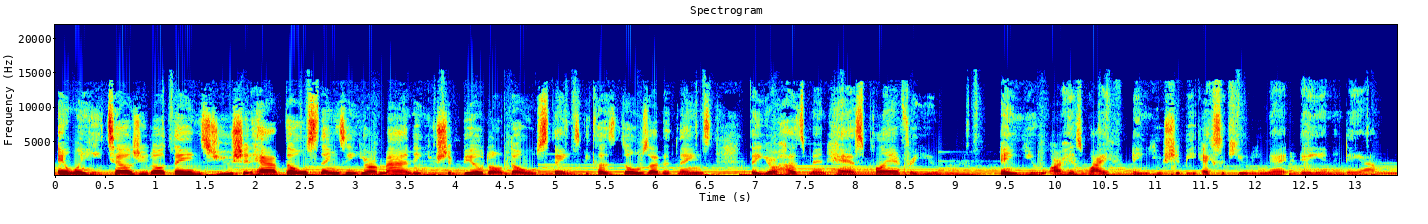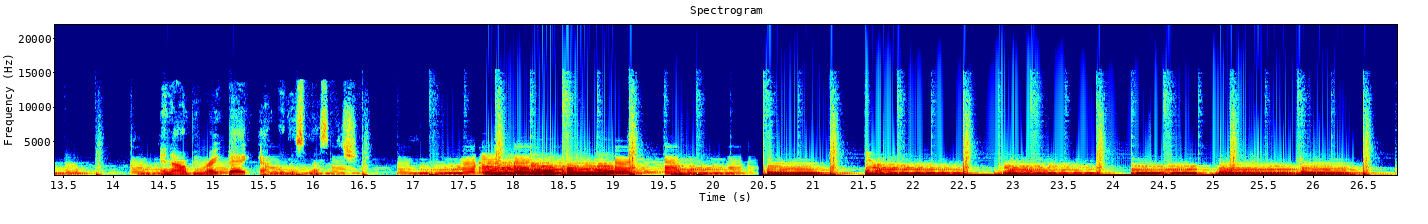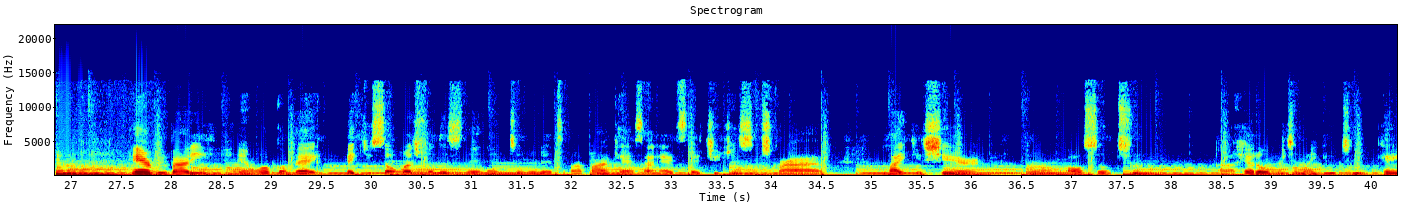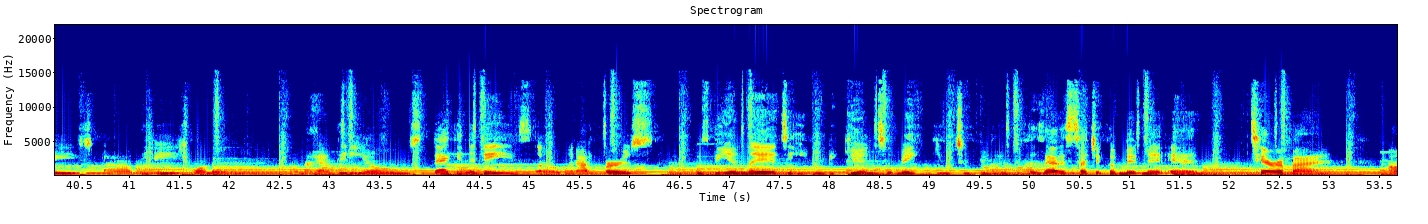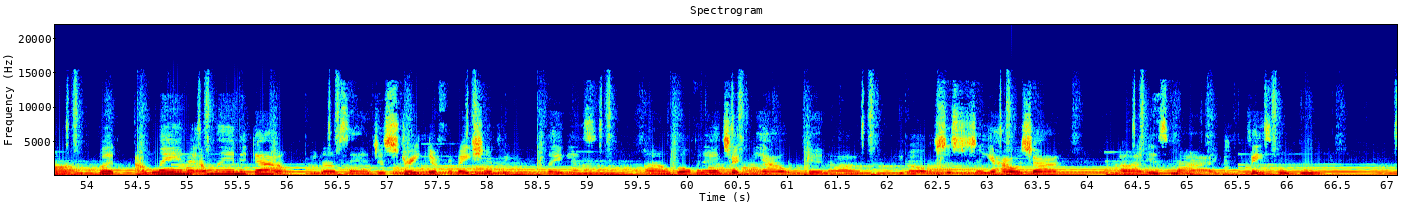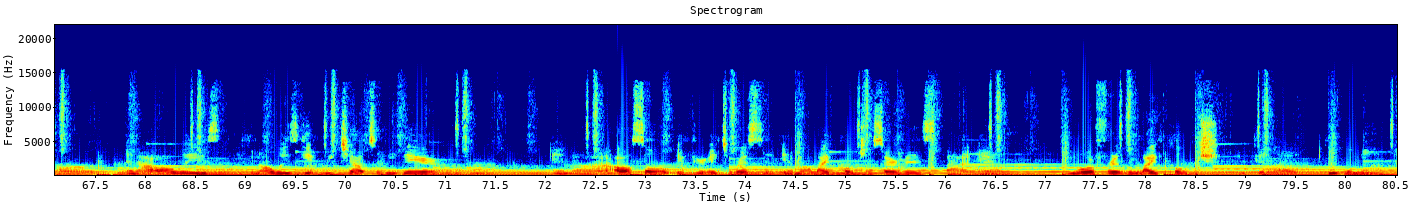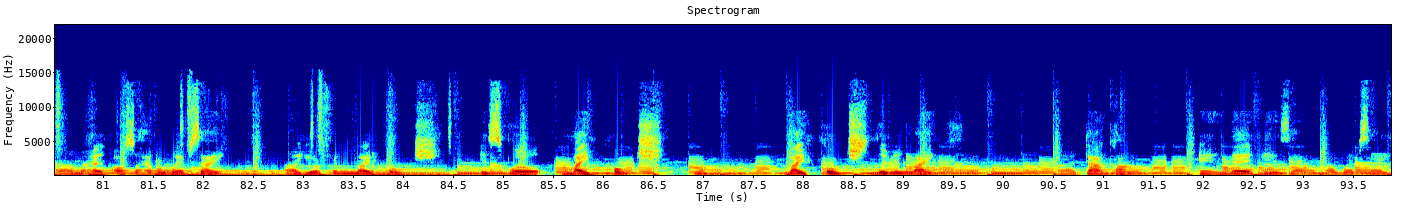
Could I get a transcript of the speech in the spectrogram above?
And when he tells you those things you should have those things in your mind and you should build on those things because those are the things that your husband has planned for you and you are his wife and you should be executing that day in and day out. And I'll be right back after this message. Hey, everybody, and welcome back. Thank you so much for listening and tuning into my podcast. I ask that you just subscribe, like, and share. Um, also, to uh, head over to my YouTube page, uh, The Average Woman um, I have videos back in the days uh, when I first was being led to even begin to make YouTube videos because that is such a commitment and terrifying. Um, but I'm laying it, I'm laying it down. You know what I'm saying? Just straight information for you ladies. Uh, go over there and check me out. And uh, you know, Sisters in Your Yahawashai uh, is my Facebook group. Um, and I always, you can always get reach out to me there. Uh, also, if you're interested in my life coaching service, I am your friendly life coach. You can uh, Google me. Um, I also have a website, uh, Your Friendly Life Coach. It's well, life coach, life coach, living life. Uh, dot com, and that is uh, my website.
